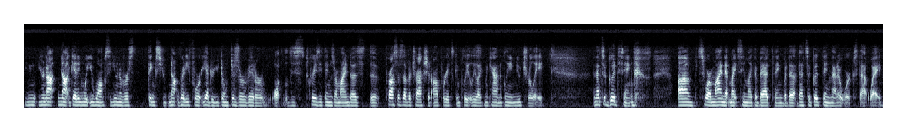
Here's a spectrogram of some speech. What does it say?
You're not not getting what you want. The universe thinks you're not ready for it yet or you don't deserve it or all these crazy things our mind does. The process of attraction operates completely like mechanically and neutrally. And that's a good thing. Um, to our mind, it might seem like a bad thing, but uh, that's a good thing that it works that way.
